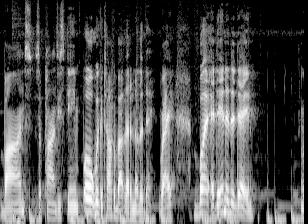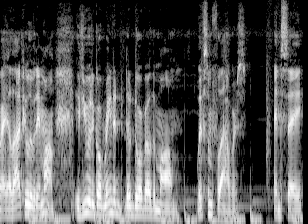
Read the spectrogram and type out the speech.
bonds. It's a Ponzi scheme. Oh, we could talk about that another day, right? But at the end of the day, right? A lot of people live with their mom. If you were to go ring the, the doorbell of the mom with some flowers and say,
